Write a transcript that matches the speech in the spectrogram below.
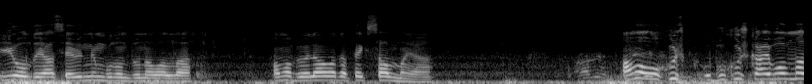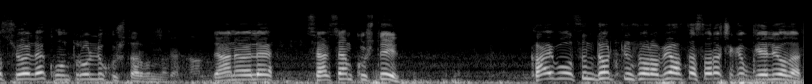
iyi oldu ya sevindim bulunduğuna vallahi. Ama böyle havada pek salma ya. Abi, Ama o kuş bu kuş kaybolmaz şöyle kontrollü kuşlar bunlar. İşte. Yani öyle sersem kuş değil. Kaybolsun 4 gün sonra bir hafta sonra çıkıp geliyorlar.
